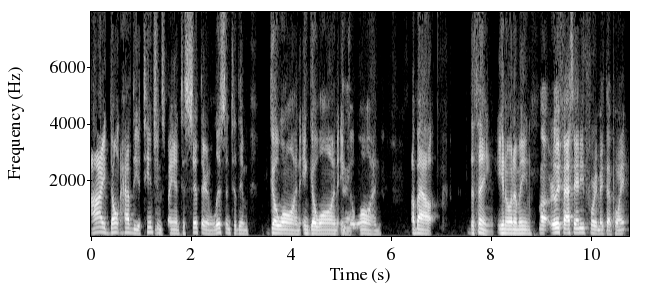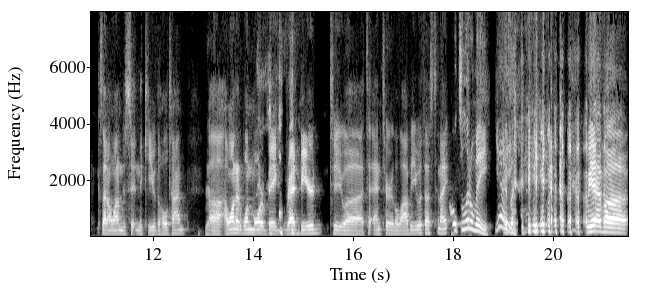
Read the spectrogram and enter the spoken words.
I don't have the attention span to sit there and listen to them go on and go on and Yeah. go on about the thing. You know what I mean? Well, really fast, Andy, before you make that point, because I don't want him to sit in the queue the whole time. Yeah. Uh, I wanted one more big red beard to uh, to enter the lobby with us tonight. Oh, it's little me. Yay! It's like- we have uh,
